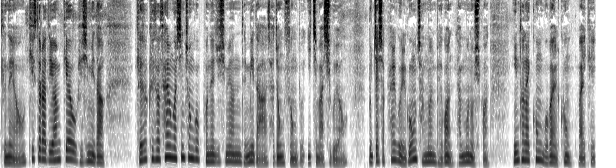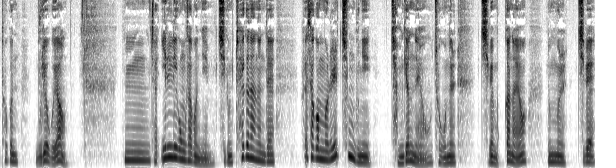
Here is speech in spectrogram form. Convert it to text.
드네요. 키스 라디오 함께하고 계십니다. 계속해서 사용과 신청곡 보내주시면 됩니다. 자정송도 잊지 마시고요. 문자샵 8910, 장문 100원, 단문 50원, 인터넷 콩, 모바일 콩, 마이케이 톡은 무료고요. 음, 자, 1204번님. 지금 퇴근하는데 회사 건물 1층 문이 잠겼네요. 저 오늘 집에 못 가나요? 눈물 집에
